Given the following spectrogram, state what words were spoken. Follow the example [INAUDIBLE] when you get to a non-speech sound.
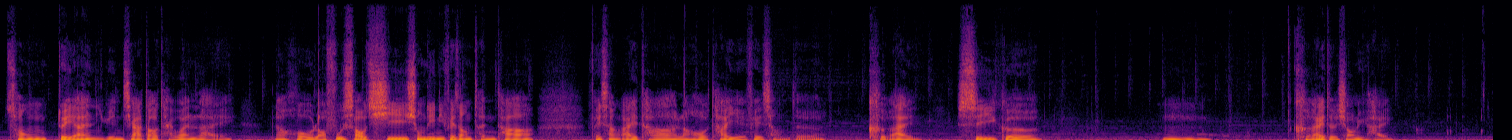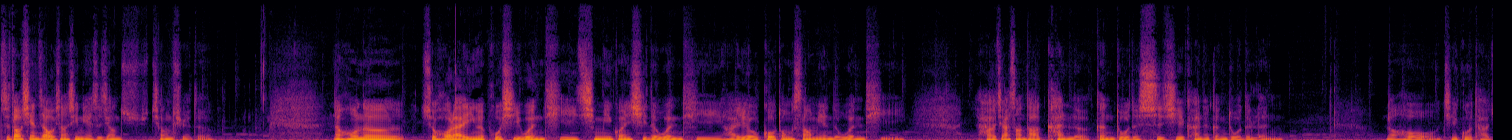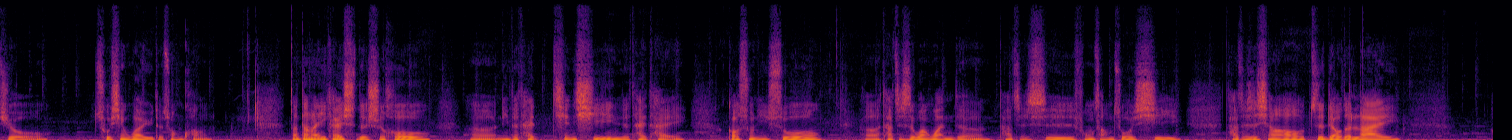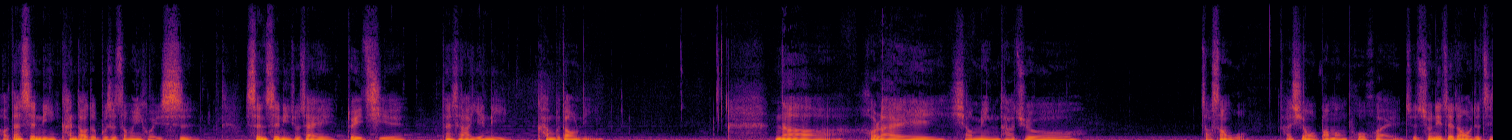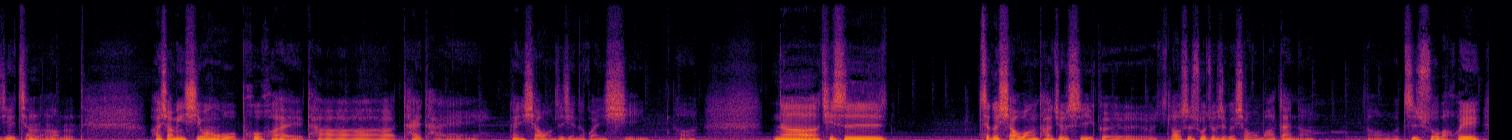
从对岸远嫁到台湾来，然后老夫少妻，兄弟你非常疼他，非常爱他，然后他也非常的可爱，是一个嗯可爱的小女孩。直到现在，我相信你也是这样这样觉得。然后呢，就后来因为婆媳问题、亲密关系的问题，还有沟通上面的问题，还有加上他看了更多的世界，看了更多的人。然后结果他就出现外遇的状况。那当然一开始的时候，呃，你的太前妻、你的太太告诉你说，呃，他只是玩玩的，他只是逢场作戏，他只是想要只聊得来。好，但是你看到的不是这么一回事，甚至你就在对接，但是他眼里看不到你。那后来小明他就找上我。他希望我帮忙破坏，就兄弟这段我就直接讲了哈。他小明希望我破坏他太太跟小王之间的关系啊。那其实这个小王他就是一个，老实说就是个小王八蛋啊。啊，我直说吧，会，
